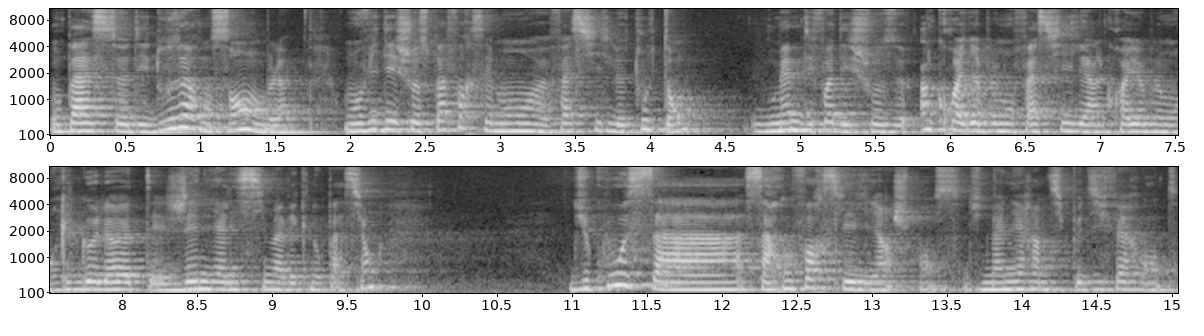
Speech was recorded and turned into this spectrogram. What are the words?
On passe des 12 heures ensemble. On vit des choses pas forcément euh, faciles tout le temps, ou même des fois des choses incroyablement faciles et incroyablement rigolotes et génialissimes avec nos patients. Du coup, ça, ça renforce les liens, je pense, d'une manière un petit peu différente.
